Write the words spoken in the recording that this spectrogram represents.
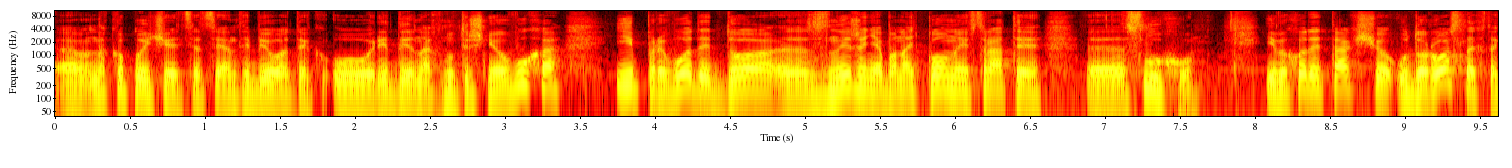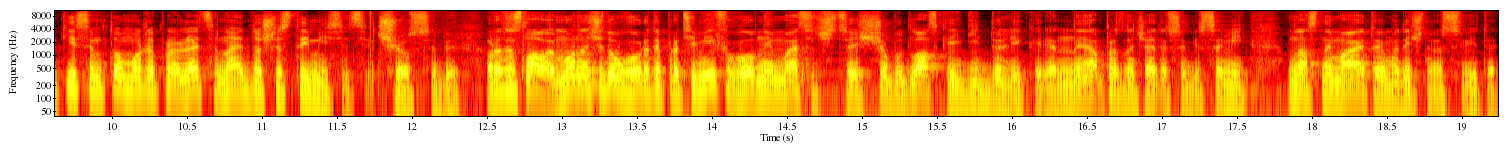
е, накопичується цей антибіотик у рідинах внутрішнього вуха і приводить до е, зниження або навіть повної втрати е, слуху. І виходить так, що у дорослих такий симптом може проявлятися навіть до 6 місяців. Що собі? Ростиславе, можна чи довго говорити про ті міфи. Головний меседж це, що, будь ласка, йдіть до лікаря, не призначайте собі самі. У нас немає тої медичної освіти.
